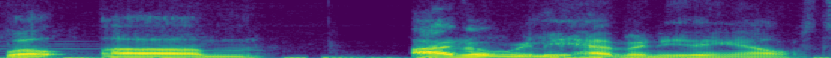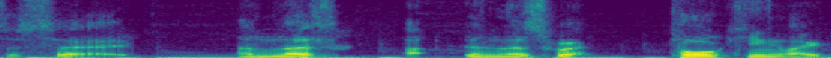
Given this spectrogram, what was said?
Well, um, I don't really have anything else to say, unless unless we're talking like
